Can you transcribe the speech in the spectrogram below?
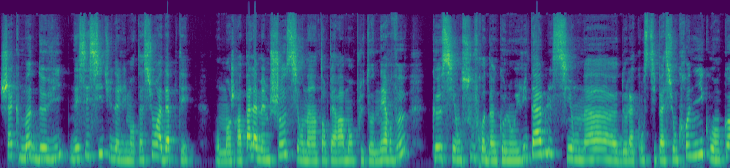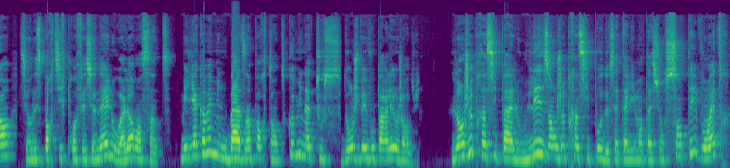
chaque mode de vie nécessite une alimentation adaptée. On ne mangera pas la même chose si on a un tempérament plutôt nerveux que si on souffre d'un côlon irritable, si on a de la constipation chronique ou encore si on est sportif professionnel ou alors enceinte. Mais il y a quand même une base importante, commune à tous, dont je vais vous parler aujourd'hui. L'enjeu principal ou les enjeux principaux de cette alimentation santé vont être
